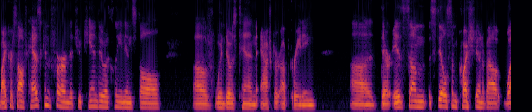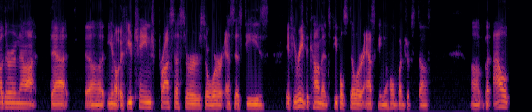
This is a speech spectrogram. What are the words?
Microsoft has confirmed that you can do a clean install of Windows 10 after upgrading. Uh, there is some still some question about whether or not that uh, you know if you change processors or SSDs. If you read the comments, people still are asking a whole bunch of stuff. Uh, but I'll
